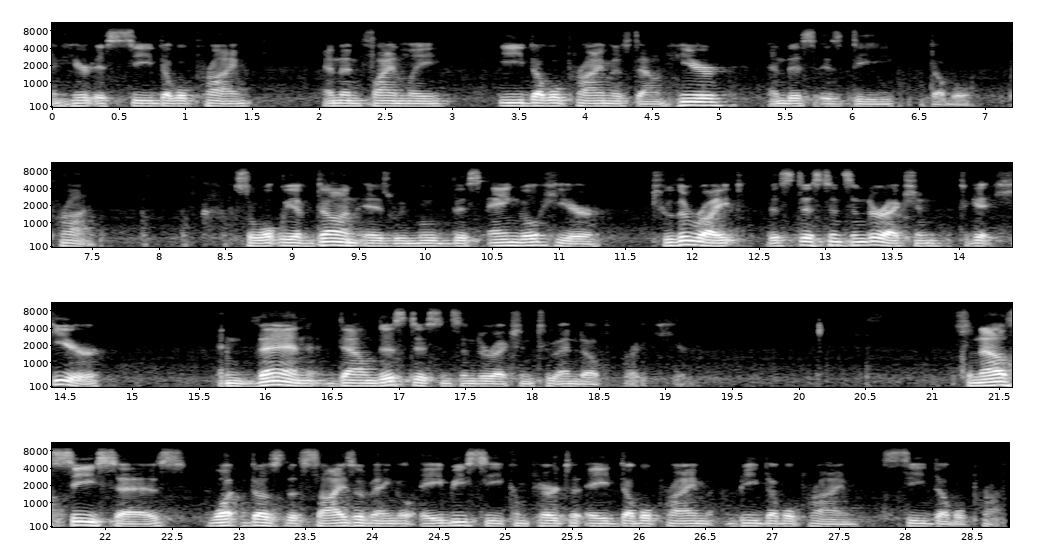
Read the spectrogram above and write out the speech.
and here is C double prime. And then finally, E double prime is down here, and this is D double prime. So what we have done is we move this angle here to the right, this distance and direction, to get here, and then down this distance and direction to end up right here. So now C says, what does the size of angle ABC compared to A double prime, B double prime, C double prime?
